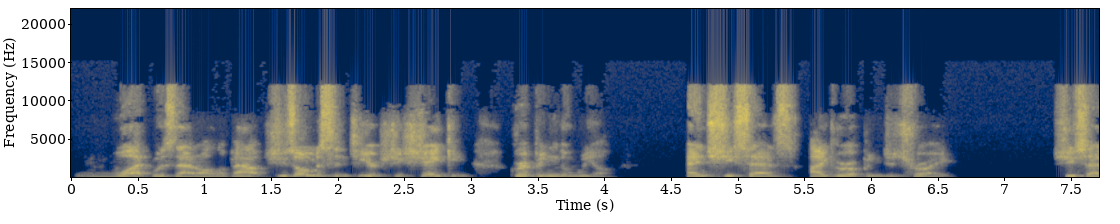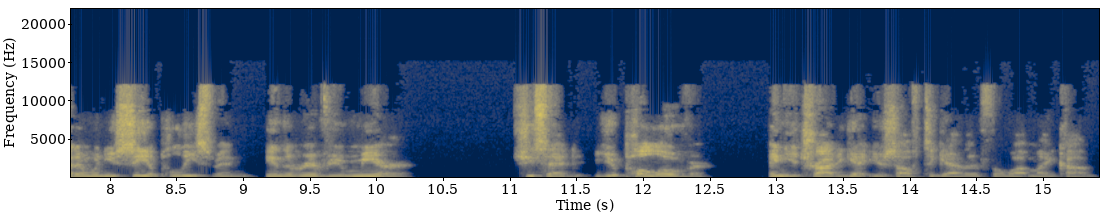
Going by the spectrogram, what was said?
what was that all about? She's almost in tears. She's shaking, gripping the wheel. And she says, I grew up in Detroit. She said, and when you see a policeman in the rearview mirror, she said, you pull over and you try to get yourself together for what might come.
